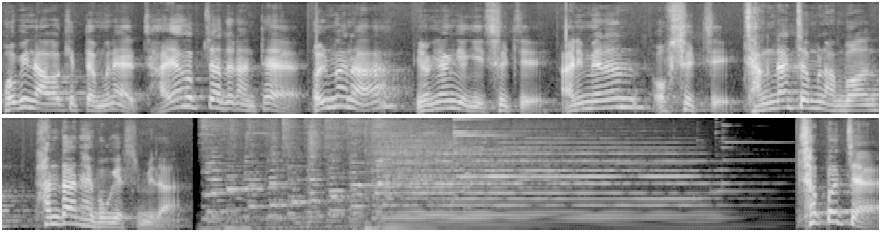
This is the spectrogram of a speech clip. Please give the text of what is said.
법이 나왔기 때문에 자영업자들한테 얼마나 영향력이 있을지 아니면 없을지 장단점을 한번 판단해 보겠습니다 번째,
